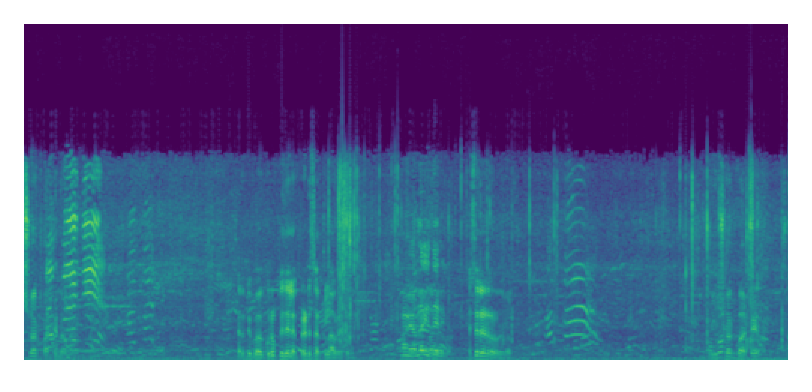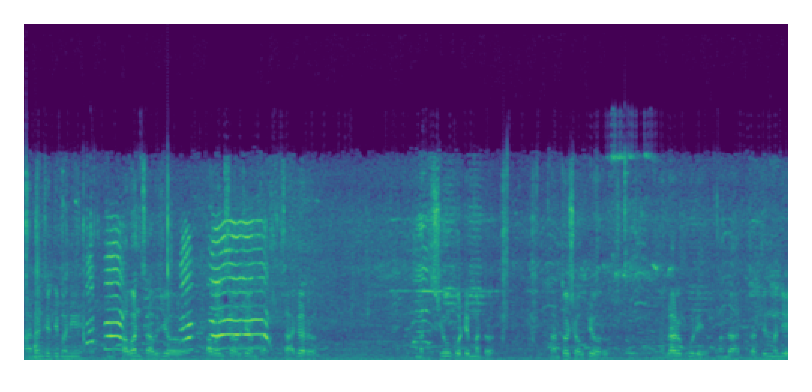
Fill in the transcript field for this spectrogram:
ಈಶ್ವರ್ ಪಾಟೀಲ್ ಅವರು ಸರ್ ನಿಮ್ಮ ಗ್ರೂಪ್ ಇದೆಯಲ್ಲ ಫ್ರೆಂಡ್ ಸರ್ಕಲ್ ಅವ್ರ ಹೆಸರು ಹಾಂ ಎಲ್ಲ ಇದೆ ರೀ. ಹೆಸರು ಹೇಳ್ರಿ ಅವ್ರು ಈಶ್ವರ್ ಪಾಟೀಲ್ ಆನಂದ್ ಜಿದ್ದಿಮನಿ ಪವನ್ ಸಾವಜಿ ಅವರು ಪವನ್ ಸಾವಜಿ ಅಂತ ಸಾಗರ್ ಮತ್ತು ಶಿವ ಕೋಟಿಮಠ ಸಂತೋಷ್ ಔಟಿ ಅವರು ಎಲ್ಲರೂ ಕೂಡಿ ಒಂದು ಹತ್ತು ಹದಿನೈದು ಮಂದಿ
